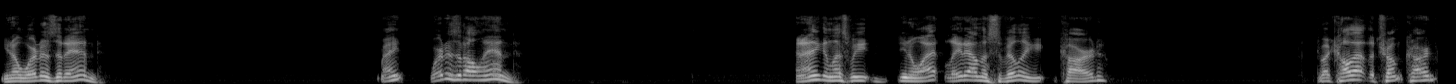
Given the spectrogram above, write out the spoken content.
You know, where does it end? Right? Where does it all end? And I think unless we, you know what, lay down the civility card. Do I call that the Trump card?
